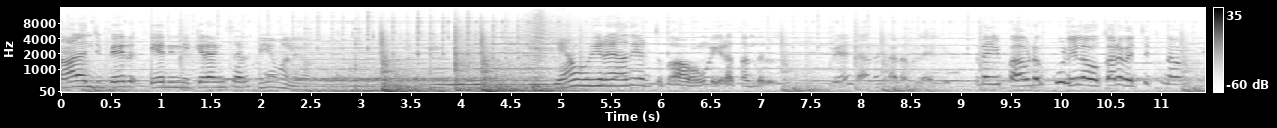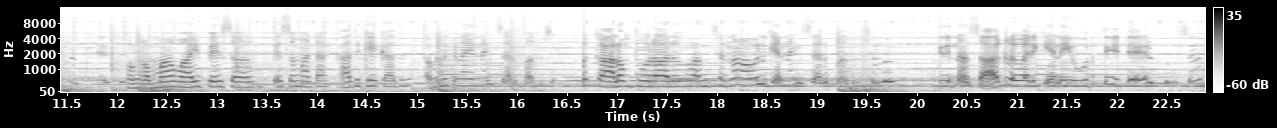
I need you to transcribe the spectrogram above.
நாலஞ்சு பேர் ஏறி நிக்கிறாங்க சார். என் உயிரையாவது எடுத்துக்கோ அவன் உயிரை தந்துரு. வேண்டாத கடவுளே. ஆனா இப்ப அவனை குழியில உட்கார வச்சுட்டு நான் அவங்க அம்மா வாய் பேச பேச மாட்டா. காது கேட்காது. அவளுக்கு நான் என்னங்க சார் பதில் சொல்ல காலம் பூரா அழுவாங்க சொன்னா அவளுக்கு என்னங்க சார் பதில் சொல்லு இது நான் சாகுற வரைக்கும் என்னை உறுத்திக்கிட்டே இருக்கும் சார்.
